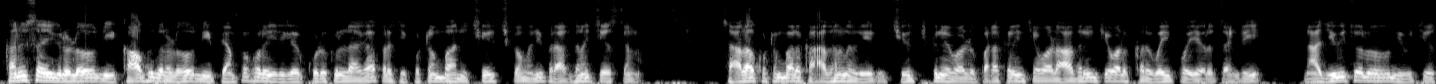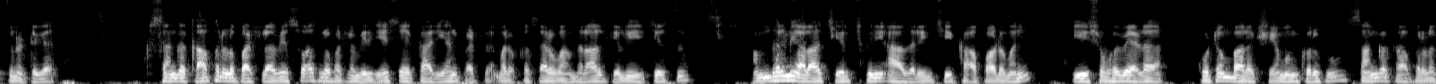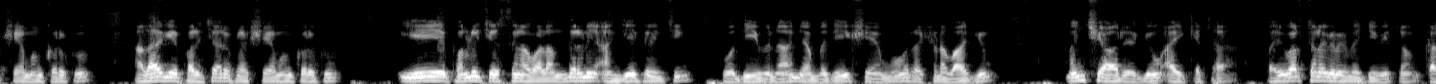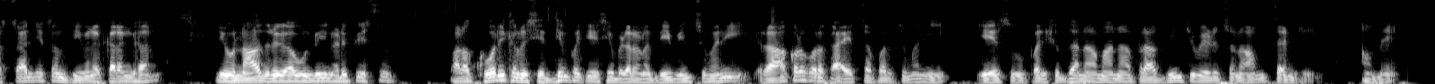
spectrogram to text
కనుసైగులలో నీ కాపుదలలో నీ పెంపకులు ఎదిగే కొడుకుల్లాగా ప్రతి కుటుంబాన్ని చేర్చుకోమని ప్రార్థన చేస్తున్నాను చాలా కుటుంబాలకు ఆదరణ లేదు. చేర్చుకునేవాళ్ళు పలకరించేవాళ్ళు ఆదరించేవాళ్ళు కరువైపోయారు తండ్రి. నా జీవితంలో నీవు చేస్తున్నట్టుగా సంఘ కాపరుల పట్ల విశ్వాసుల పట్ల మీరు చేసే కార్యాన్ని పట్ల మరొకసారి వందనాలు తెలియచేస్తూ అందరినీ అలా చేర్చుకుని ఆదరించి కాపాడమని ఈ శుభవేళ కుటుంబాల క్షేమం కొరకు సంఘ కాపరుల క్షేమం కొరకు అలాగే పరిచారకుల క్షేమం కొరకు ఏ పనులు చేస్తున్న వాళ్ళందరినీ అంగీకరించి ఓ దీవెన నెమ్మది క్షేమం రక్షణ భాగ్యం మంచి ఆరోగ్యం ఐక్యత పరివర్తన కలిగిన జీవితం కష్టార్జితం దీవెనకరంగా నీవు నాదులుగా ఉండి నడిపిస్తూ వాళ్ళ కోరికలను సిద్ధింపచేసి బిడలను దీవించుమని రాకడ కొరకు ఆయత్తపరచుమని యేసు పరిశుద్ధ నామాన ప్రార్థించి వేడుచున్నాం తండ్రి. ఆమె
